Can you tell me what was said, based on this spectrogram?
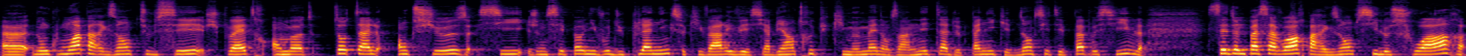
Euh, donc moi par exemple, tu le sais, je peux être en mode total anxieuse si je ne sais pas au niveau du planning ce qui va arriver, s'il y a bien un truc qui me met dans un état de panique et d'anxiété pas possible c'est de ne pas savoir, par exemple, si le soir,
